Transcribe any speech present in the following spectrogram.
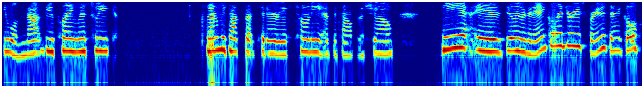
He will not be playing this week. Then we talked about Kadarius Toney at the top of the show. He is dealing with an ankle injury, sprained his ankle,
